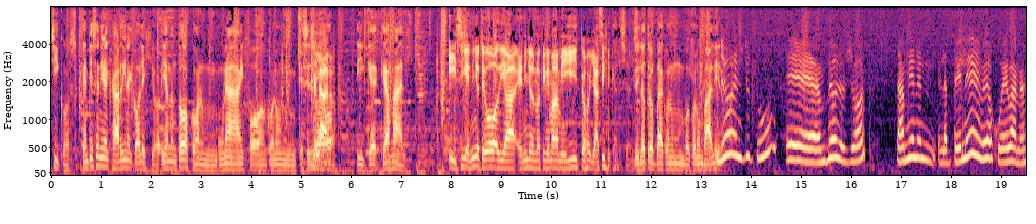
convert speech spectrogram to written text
chicos, empiezan a ir al jardín, al colegio, y andan todos con un iPhone, con un qué sé yo, Claro. y que, quedas mal. Y sí, el niño te odia, el niño no tiene más amiguitos y así. Y el otro va con un, con un valero. Yo en YouTube eh, veo los shorts, también en, en la tele veo Cuevana.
